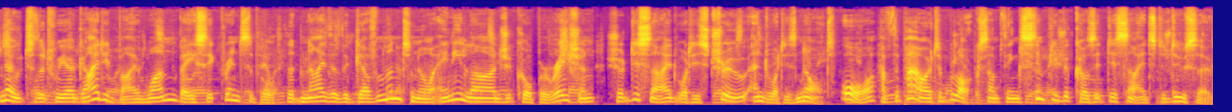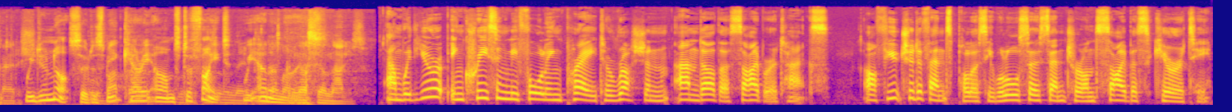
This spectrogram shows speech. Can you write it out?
Note that we are guided by one basic principle that neither the government nor any large corporation should decide what is true and what is not, or have the power to block something simply because it decides to do so. We do not, so to speak, carry arms to fight, we analyze. And with Europe increasingly falling prey to Russian and other cyber attacks, our future defence policy will also centre on cyber security.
